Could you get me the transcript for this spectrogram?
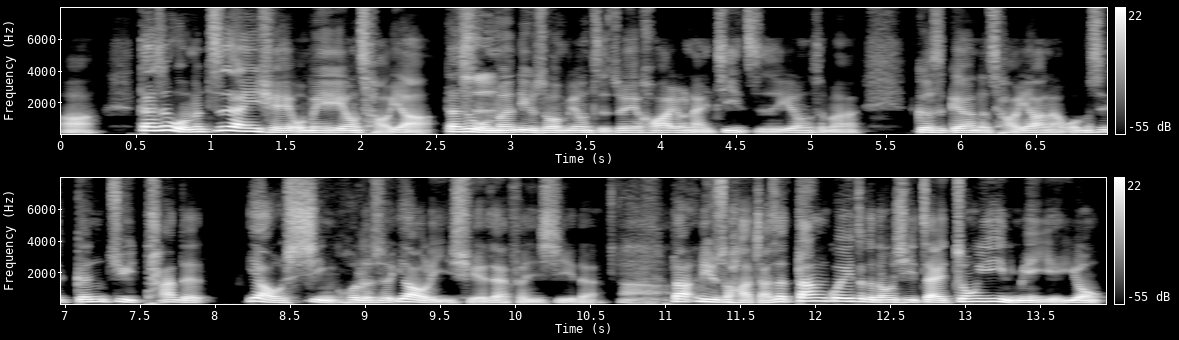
啊，但是我们自然医学我们也用草药，但是我们例如说我们用紫锥花、用乃季子、用什么各式各样的草药呢？我们是根据它的药性或者是药理学在分析的啊。当例如说好，假设当归这个东西在中医里面也用，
